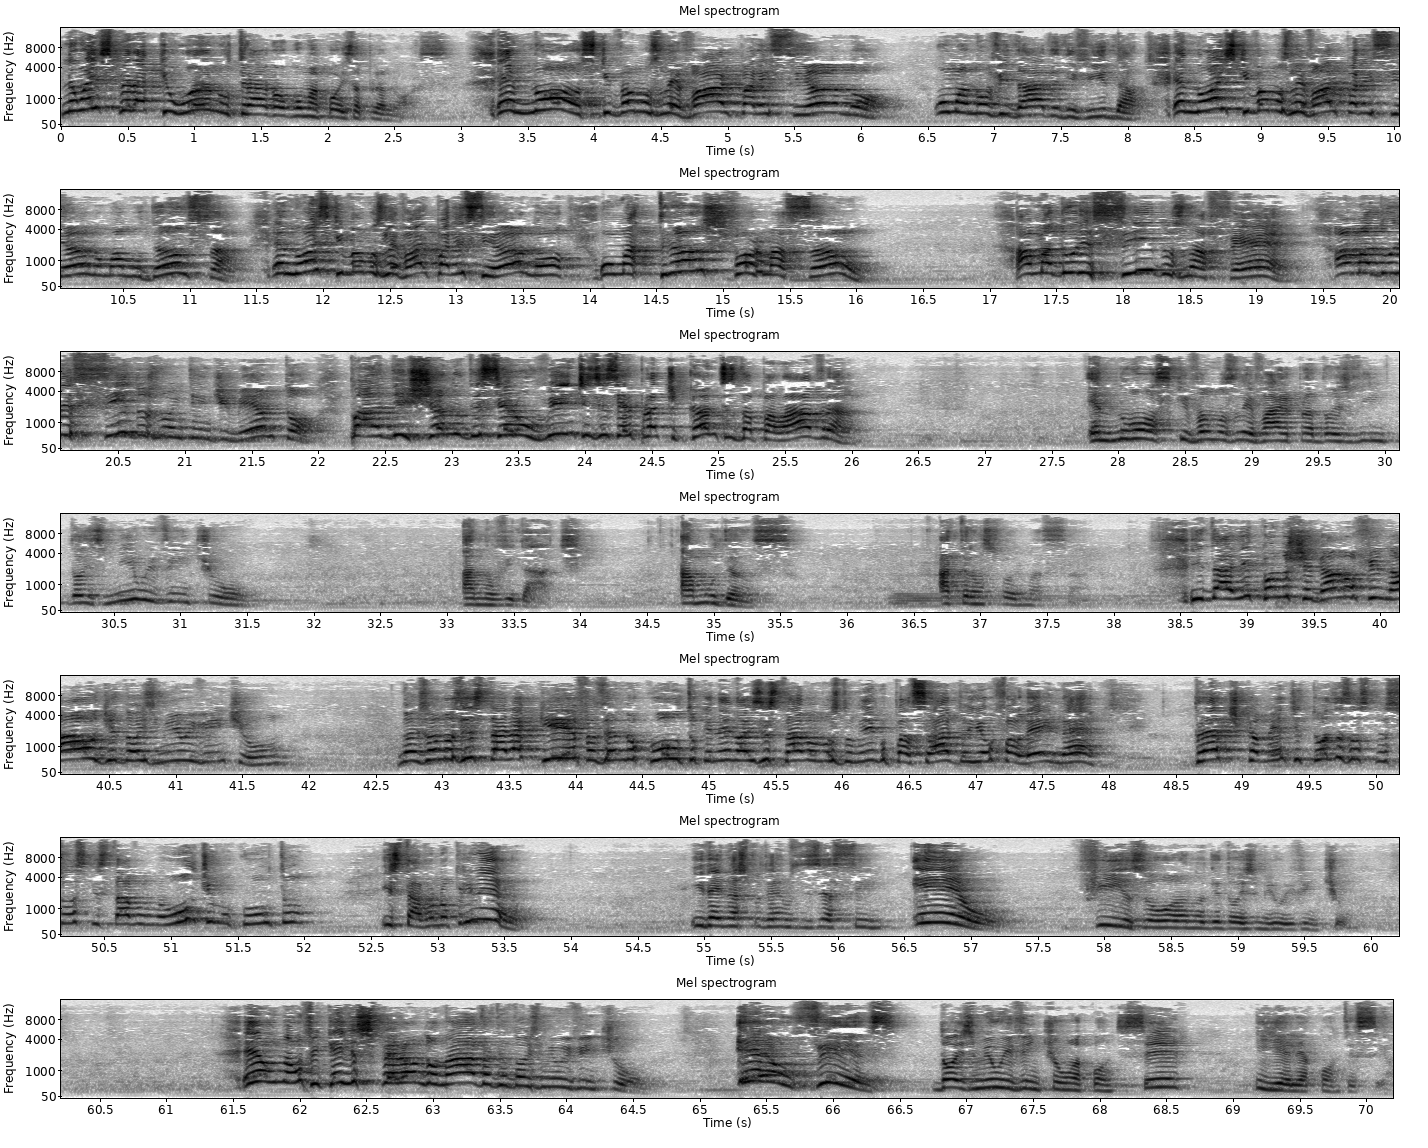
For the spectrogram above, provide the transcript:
Não é esperar que o ano traga alguma coisa para nós. É nós que vamos levar para esse ano uma novidade de vida. É nós que vamos levar para esse ano uma mudança. É nós que vamos levar para esse ano uma transformação. Amadurecidos na fé, amadurecidos no entendimento, deixando de ser ouvintes e ser praticantes da palavra. É nós que vamos levar para 2021 a novidade, a mudança, a transformação. E daí, quando chegar no final de 2021, nós vamos estar aqui fazendo culto que nem nós estávamos domingo passado e eu falei, né? Praticamente todas as pessoas que estavam no último culto estavam no primeiro. E daí nós podemos dizer assim: eu fiz o ano de 2021. Eu não fiquei esperando nada de 2021. Eu fiz 2021 acontecer e ele aconteceu.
